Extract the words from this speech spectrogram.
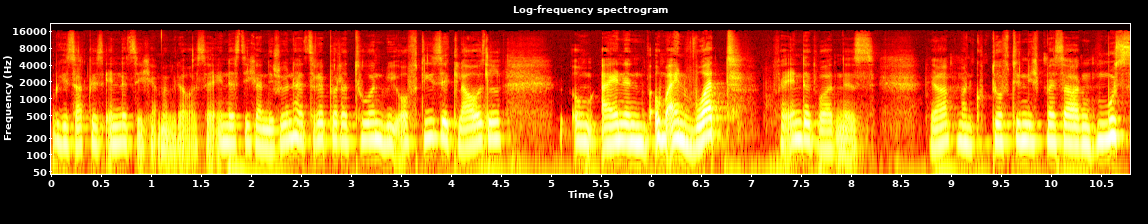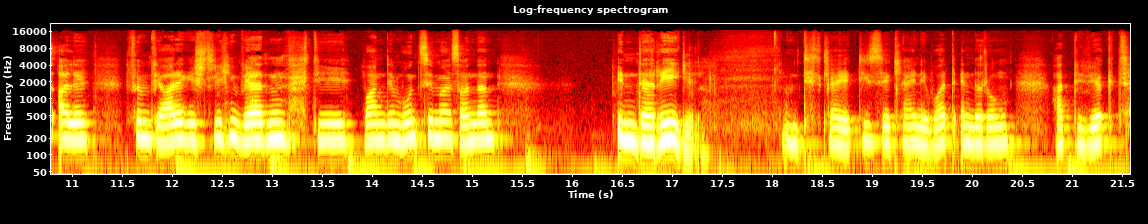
wie gesagt, es ändert sich ja immer wieder was. Erinnert sich an die Schönheitsreparaturen, wie oft diese Klausel um, einen, um ein Wort verändert worden ist. Ja, man durfte nicht mehr sagen, muss alle fünf Jahre gestrichen werden, die Wand im Wohnzimmer, sondern in der Regel. Und diese kleine Wortänderung hat bewirkt,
